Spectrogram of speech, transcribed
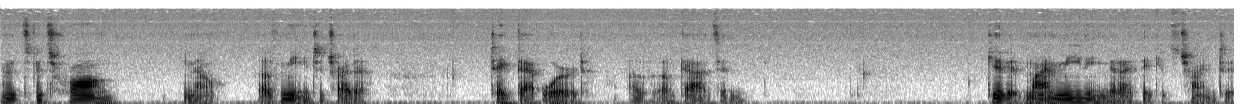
And it's it's wrong, you know, of me to try to take that word of, of God's and give it my meaning that I think it's trying to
